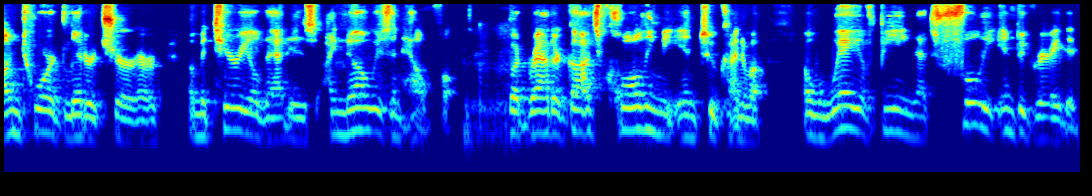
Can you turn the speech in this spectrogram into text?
untoward literature or a material that is I know isn't helpful, but rather God's calling me into kind of a a way of being that's fully integrated.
